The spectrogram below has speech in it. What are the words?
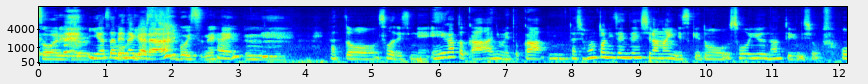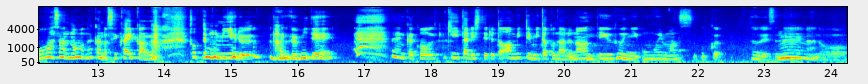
襲われる。癒されながら。いボイスね。はい。うんあと、そうですね、映画とかアニメとか、うん、私本当に全然知らないんですけど、そういう、なんて言うんでしょう、大場さんの中の世界観が とっても見える番組で、なんかこう、聞いたりしてると、あ、見てみたくなるなっていうふうに思います、すごく。そうですね。うん、あの、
